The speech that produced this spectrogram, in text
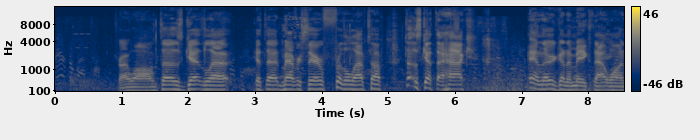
There's the Drywall does get la- get that Mavericks there for the laptop. Does get the hack, and they're gonna make that one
